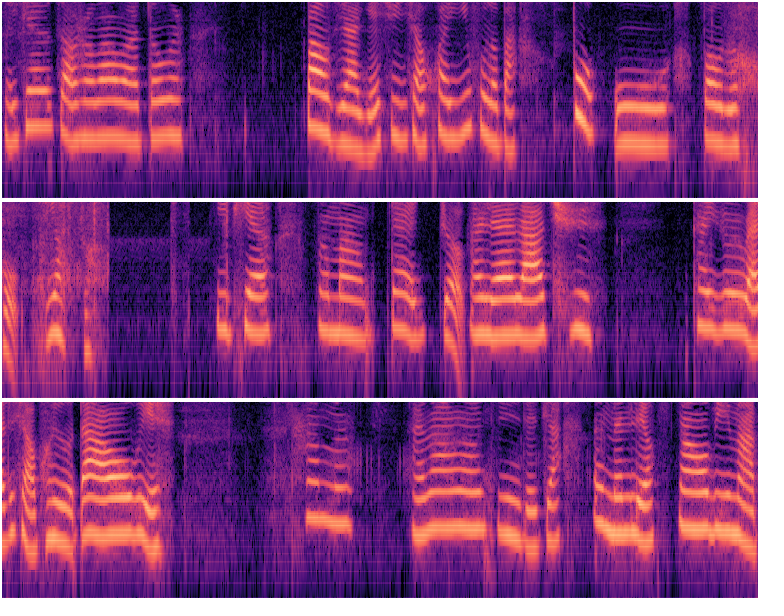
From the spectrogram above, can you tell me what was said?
每天早上，妈妈都问豹子呀：“也许你想换衣服了吧？”“不！”呜，豹子吼叫着。一天，妈妈带着艾丽艾拉去。看幼儿园的小朋友大奥比，他们来到自己的家，按门铃。大奥比把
